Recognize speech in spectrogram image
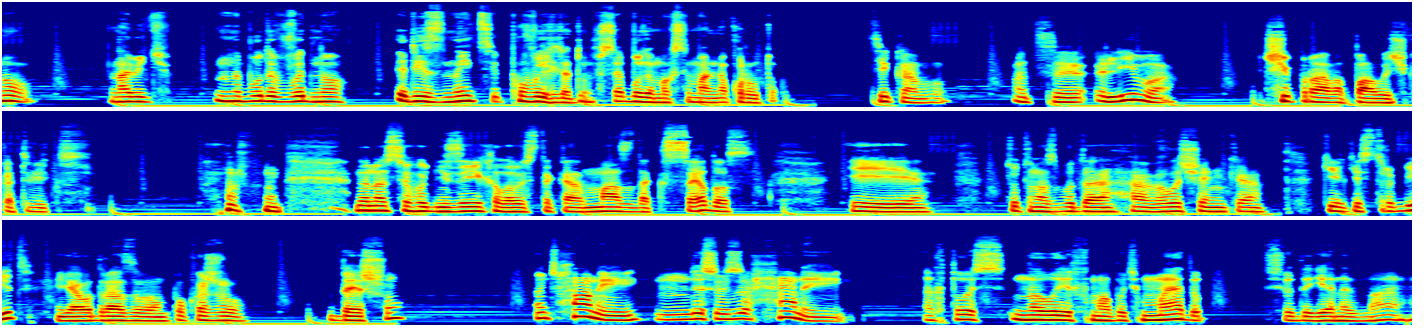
Ну, навіть не буде видно різниці по вигляду. Все буде максимально круто. Цікаво, а це ліва чи права паличка Twix? До нас сьогодні заїхала ось така Mazda Xedos, і тут у нас буде величенька кількість робіт. Я одразу вам покажу дещо. And honey, this is a honey. Хтось налив, мабуть, меду сюди, я не знаю.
